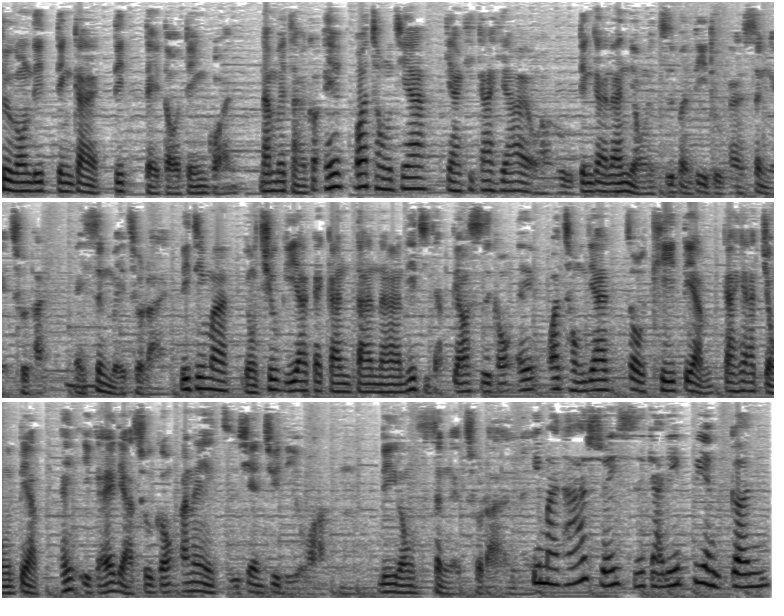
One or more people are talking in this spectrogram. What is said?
譬如讲，你顶界伫地图顶悬，咱要知影讲，诶、我从遮行去到遐的话，有顶界咱用的资本地图，敢算会出来，会算袂出来。你即马用手机啊，较简单啊，你直接表示讲，诶、我从遮做起点，甲遐终点，诶、伊甲伊掠出讲，安尼的直线距离偌远，你拢算得出来因为。它随时给你变更，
